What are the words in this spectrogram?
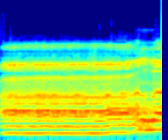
العالمين.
